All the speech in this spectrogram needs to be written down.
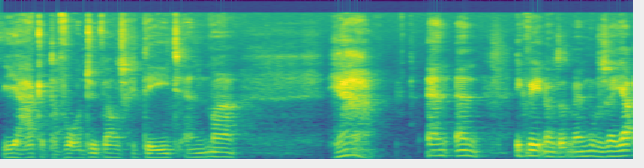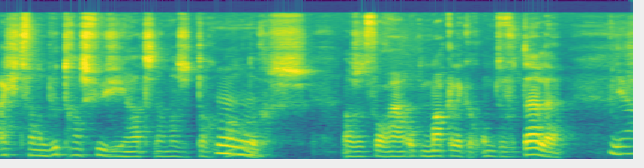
ja, ik heb daarvoor natuurlijk wel eens gedate. En, maar ja, en, en ik weet nog dat mijn moeder zei: ja, als je het van een bloedtransfusie had, dan was het toch anders. Was het voor haar ook makkelijker om te vertellen. Ja,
